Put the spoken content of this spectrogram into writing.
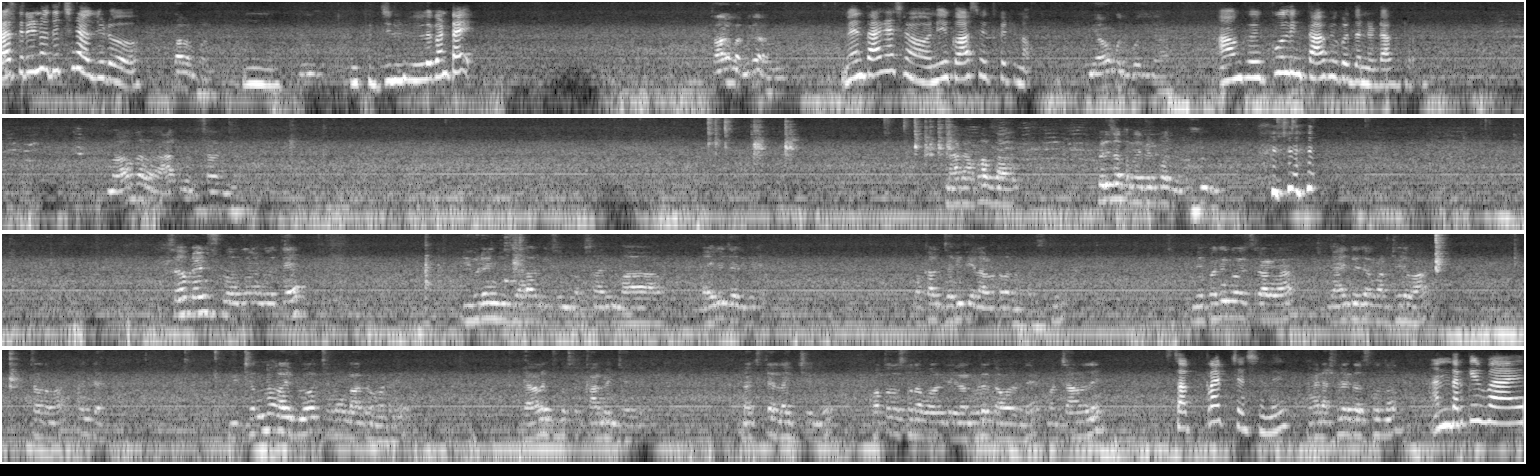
రాత్రి నువ్వు తెచ్చినావు చూడు. ఇప్పుడు జిల్లుగా ఉంటాయి. మేము తాగేసినాం నీ కోసం ఎత్తి పెట్టినాం కూలింగ్ తాగకూడదన్న డాక్టర్. మా అవ్వ కదా ఆత్మ సడన్గా నాకు అప్పుడు తాగు పెళ్ళి సత్రం వెళ్ళిపోతున్నా సో ఫ్రెండ్స్ అయితే ఈ వీడియో చూసి ఎలా అనిపించింది ఒకసారి మా డైలీ జరిగే ఒకవేళ జరిగితే ఎలా ఉంటుందన్న పరిస్థితి మీ పనికి వచ్చి రావడమా గాయత్రి వాళ్ళు చదవా అంతే. ఈ చిన్న లైఫ్లో చిన్న లాగ్ అన్నమాట. ఎలా నచ్చింది కామెంట్ చేయండి. నచ్చితే లైక్ చేయండి. కొత్త వస్తున్న వాళ్ళంటే ఇలాంటి వీడియో కావాలంటే మన ఛానల్ని సబ్స్క్రైబ్ చేసింది నెక్స్ట్ వీడియో కలుసుకుందాం. అందరికీ బాయ్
